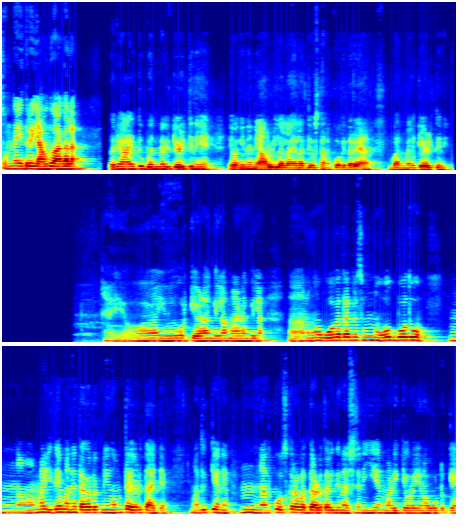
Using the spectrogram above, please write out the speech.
ಸುಮ್ಮನೆ ಇದ್ರೆ ಯಾವುದೂ ಆಗಲ್ಲ. ಸರಿ ಆಯಿತು ಬಂದಮೇಲೆ ಕೇಳ್ತೀನಿ. ಇವಾಗ ಇನ್ನೇನು ಯಾರೂ ಇಲ್ಲಲ್ಲ ಎಲ್ಲ ದೇವಸ್ಥಾನಕ್ಕೆ ಹೋಗಿದ್ದಾರೆ. ಬಂದಮೇಲೆ ಕೇಳ್ತೀನಿ. ಅಯ್ಯೋ ಇವ್ರು ಕೇಳಂಗಿಲ್ಲ ಮಾಡಂಗಿಲ್ಲ. ನಾನು ಹೋಗೋದಾದ್ರೆ ಸುಮ್ಮನೆ ಹೋಗ್ಬೋದು. ನಮ್ಮ ಅಮ್ಮ ಇದೇ ಮನೆ ತಗೋಬೇಕು ನೀನು ಅಂತ ಹೇಳ್ತಾ ಐತೆ ಅದಕ್ಕೇನೆ. ಹ್ಞೂ ಅದಕ್ಕೋಸ್ಕರ ಒದ್ದಾಡ್ತಾ ಇದ್ದೀನಿ ಅಷ್ಟೇ. ಏನು ಮಾಡಿಕ್ಯವ್ರ ಏನೋ ಊಟಕ್ಕೆ?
